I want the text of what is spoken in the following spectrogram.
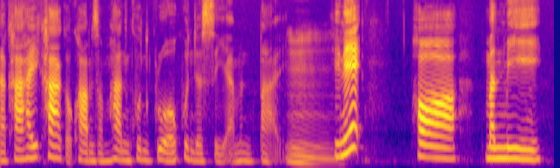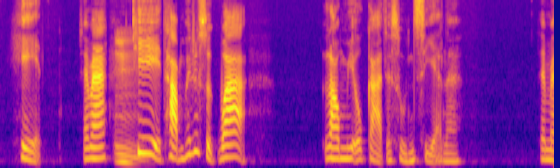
นะคะ ให้ค่ากับความสัมพันธ์ คุณกลัวว่าคุณจะเสียมันไปอืมทีนี้พอมันมีเหตุใช่ไหมอืมที่ทำให้รู้สึกว่าเรามีโอกาสจะสูญเสียนะใช่ไหม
